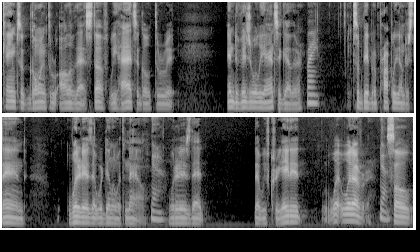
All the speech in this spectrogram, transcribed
came to going through all of that stuff, we had to go through it individually and together right. to be able to properly understand what it is that we're dealing with now. Yeah. What it is that that we've created, what whatever. Yeah. So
